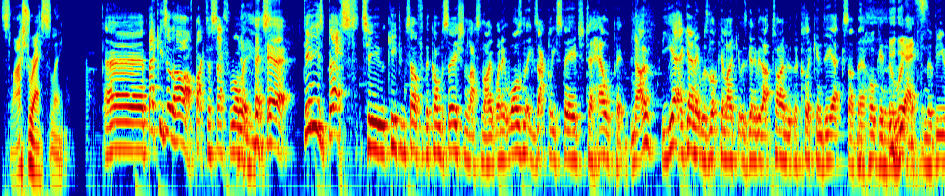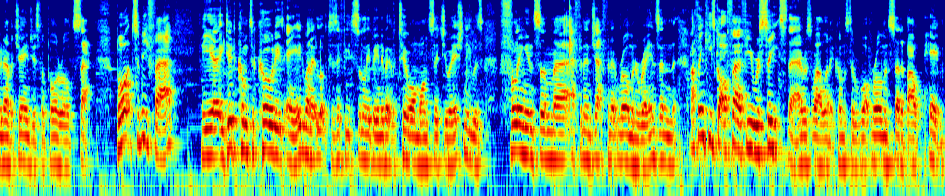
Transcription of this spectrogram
slash wrestling. Uh, Becky to the half, back to Seth Rollins. Yeah. Did his best to keep himself in the conversation last night when it wasn't exactly staged to help him. No. Yet again, it was looking like it was going to be that time that the Kliq and DX had their hug in the ring, Yes. and the view never changes for poor old Seth. But to be fair, he, uh, he did come to Cody's aid when it looked as if he'd suddenly been in a bit of a two-on-one situation. He was flinging some uh, effing and jeffing at Roman Reigns, and I think he's got a fair few receipts there as well when it comes to what Roman said about him.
